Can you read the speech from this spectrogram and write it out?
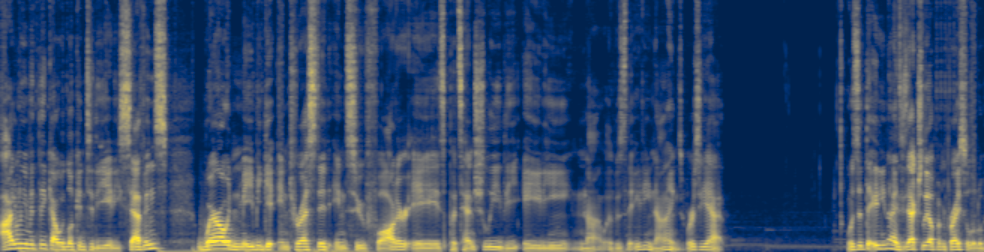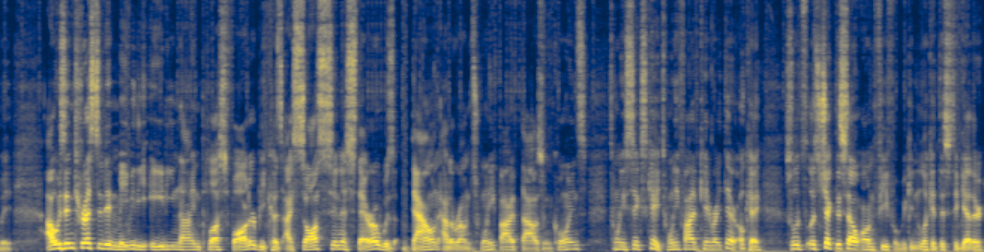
I don't even think I would look into the 87s. Where I would maybe get interested into fodder is potentially the 80. Not it was the 89s. Where's he at? Was it the 89s? He's actually up in price a little bit. I was interested in maybe the 89 plus fodder because I saw Sinisterra was down at around 25,000 coins, 26k, 25k right there. Okay, so let's let's check this out on FIFA. We can look at this together.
